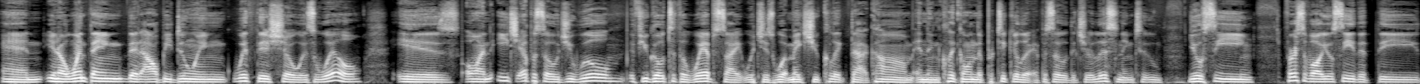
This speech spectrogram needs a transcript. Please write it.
And, you know, one thing that I'll be doing with this show as well is on each episode, you will, if you go to the website, which is what makes you click.com and then click on the particular episode that you're listening to, you'll see, first of all, you'll see that the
